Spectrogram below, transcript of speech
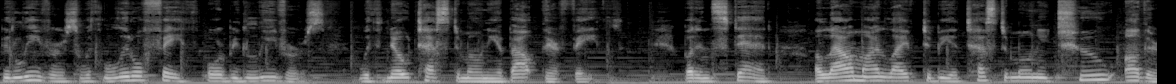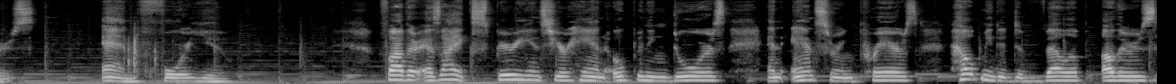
believers with little faith, or believers with no testimony about their faith, but instead allow my life to be a testimony to others and for you. Father, as I experience your hand opening doors and answering prayers, help me to develop others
